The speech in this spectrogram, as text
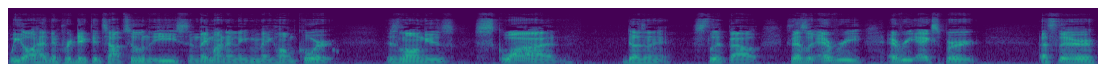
We all had them predicted top two in the East, and they might not even make home court as long as squad doesn't slip out. Because that's what every every expert that's there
